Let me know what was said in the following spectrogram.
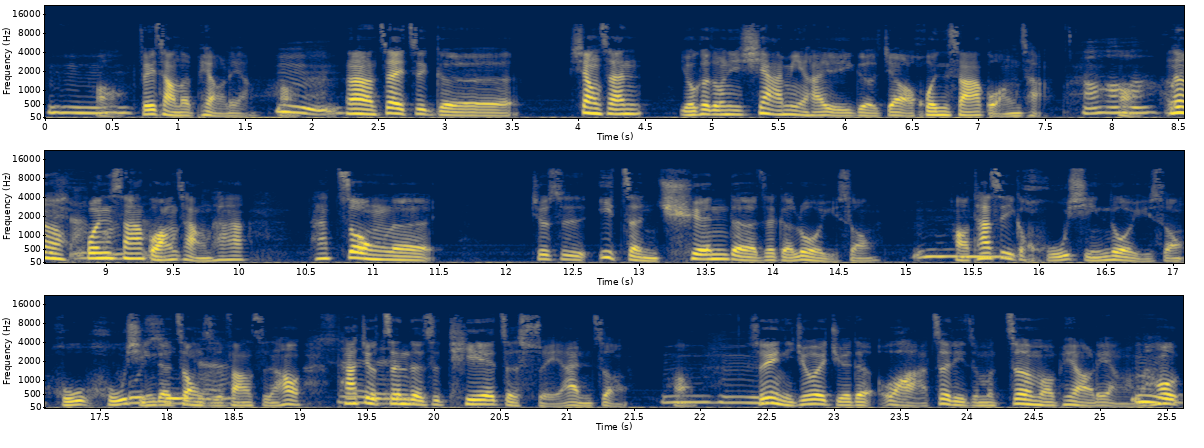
嗯，哦，非常的漂亮。嗯，那在这个象山。游客中心下面还有一个叫婚纱广场，好好，那婚纱广场它它种了就是一整圈的这个落羽松，嗯，好，它是一个弧形落雨松，弧弧形的种植方式，然后它就真的是贴着水岸种，哦，所以你就会觉得哇，这里怎么这么漂亮？然后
